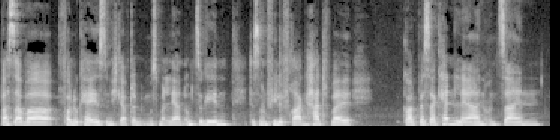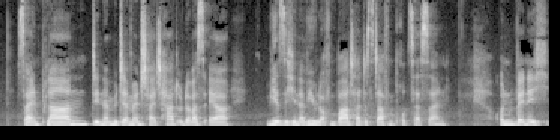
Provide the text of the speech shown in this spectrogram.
Was aber voll okay ist. Und ich glaube, damit muss man lernen, umzugehen, dass man viele Fragen hat, weil Gott besser kennenlernen und seinen, seinen Plan, den er mit der Menschheit hat oder was er, wie er sich in der Bibel offenbart hat, das darf ein Prozess sein. Und wenn ich,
